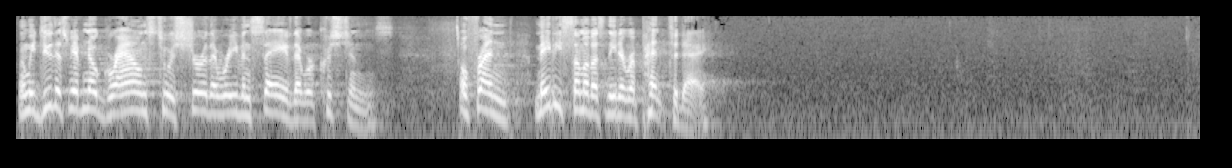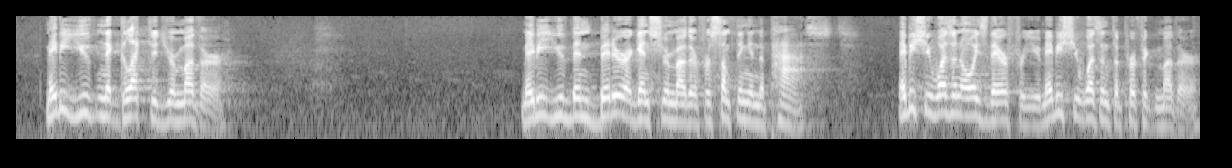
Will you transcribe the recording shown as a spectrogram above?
When we do this, we have no grounds to assure that we're even saved, that we're Christians. Oh, friend, maybe some of us need to repent today. Maybe you've neglected your mother Maybe you've been bitter against your mother for something in the past. Maybe she wasn't always there for you. Maybe she wasn't the perfect mother.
